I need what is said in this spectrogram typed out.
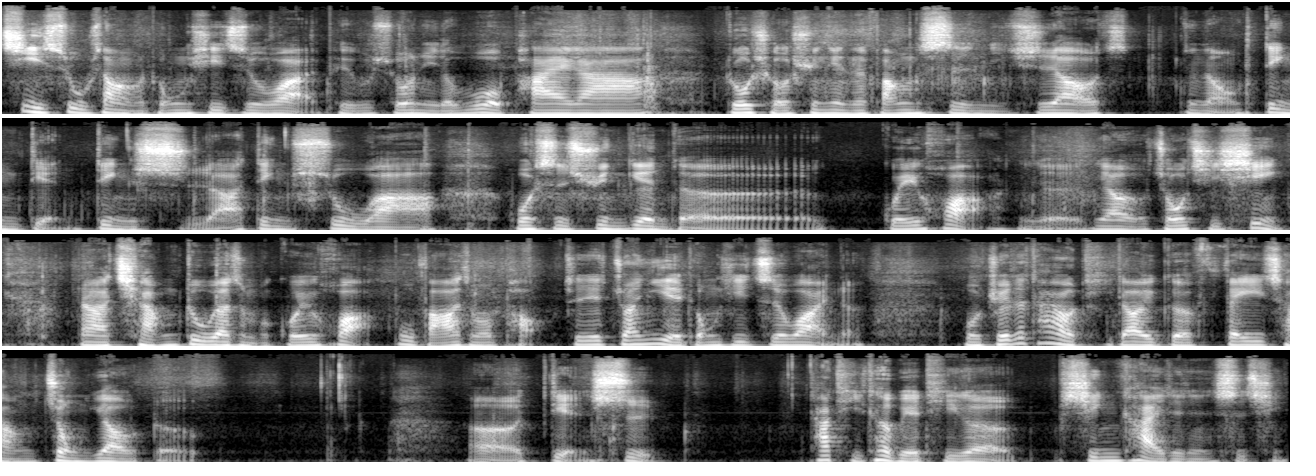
技术上的东西之外，比如说你的握拍啊、多球训练的方式，你是要那种定点、定时啊、定数啊，或是训练的规划，你的要有周期性，那强度要怎么规划，步伐要怎么跑，这些专业的东西之外呢，我觉得他有提到一个非常重要的呃点是。他提特别提了心态这件事情。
